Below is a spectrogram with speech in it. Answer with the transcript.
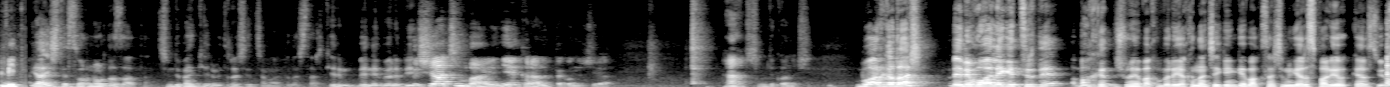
ses. Ya işte sorun orada zaten. Şimdi ben Kerim'i tıraş edeceğim arkadaşlar. Kerim beni böyle bir... Işığı açın bari. Niye karanlıkta konuşuyor? Hah şimdi konuş. Bu arkadaş beni bu hale getirdi. Bakın şuraya bakın böyle yakından çekin. Bak saçımın yarısı var yok yarısı yok.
